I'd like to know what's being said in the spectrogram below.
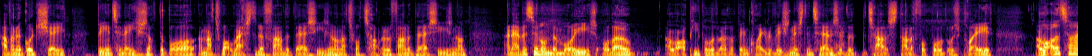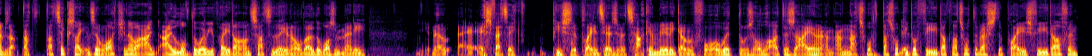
having a good shape, being tenacious off the ball, and that's what Leicester have founded their season on. That's what Tottenham have founded their season on, and Everton under Moyes, although a lot of people have, have been quite revisionist in terms yeah. of the, the style of football that was played. A lot of the times that, that that's exciting to watch. You know, I I love the way we played on, on Saturday, and although there wasn't many you know, aesthetic pieces of play in terms of attacking, really going forward. There was a lot of desire, and, and that's what that's what yeah. people feed off. That's what the rest of the players feed off. And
